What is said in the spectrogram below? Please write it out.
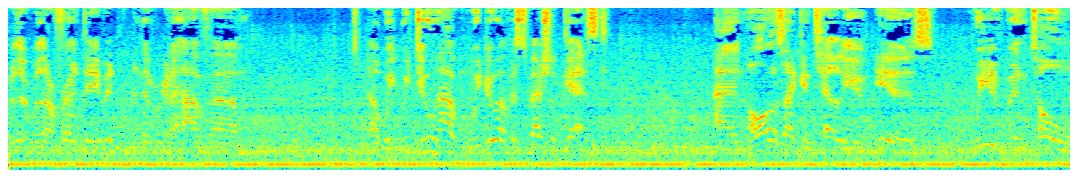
with our, with our friend David, and then we're gonna have. Um, uh, we, we do have we do have a special guest, and all as I can tell you is we have been told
